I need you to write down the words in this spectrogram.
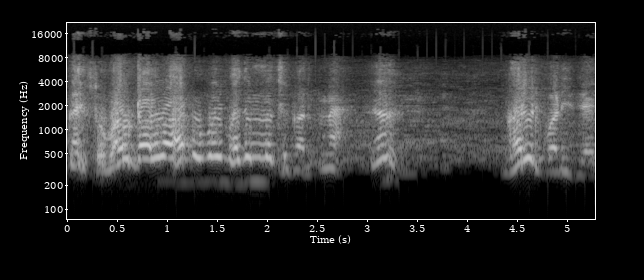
કઈ સ્વભાવ ટાળવા હાટું કોઈ ભજન નથી કરતું. ઘરડ પડી જાય.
